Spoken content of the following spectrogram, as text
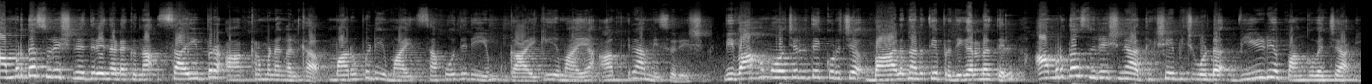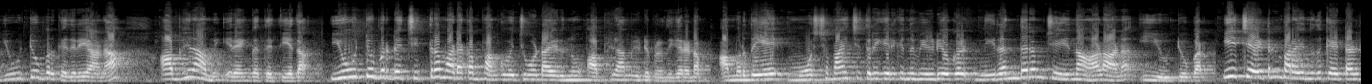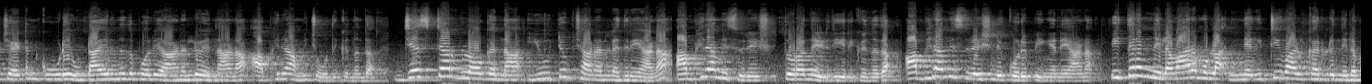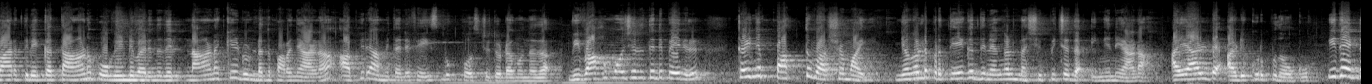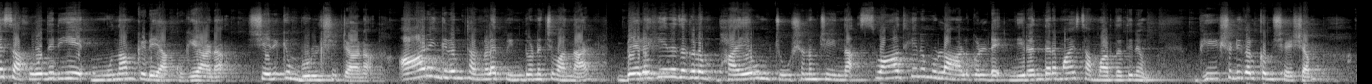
അമൃത സുരേഷിനെതിരെ നടക്കുന്ന സൈബർ ആക്രമണങ്ങൾക്ക് മറുപടിയുമായി സഹോദരിയും ഗായികയുമായ അഭിരാമി സുരേഷ്. വിവാഹമോചനത്തെക്കുറിച്ച് ബാല നടത്തിയ പ്രതികരണത്തിൽ അമൃത സുരേഷിനെ അധിക്ഷേപിച്ചുകൊണ്ട് വീഡിയോ പങ്കുവച്ച യൂട്യൂബർക്കെതിരെയാണ് അഭിരാമി രംഗത്തെത്തിയത്. യൂട്യൂബറുടെ ചിത്രമടക്കം പങ്കുവച്ചുകൊണ്ടായിരുന്നു അഭിരാമിയുടെ പ്രതികരണം. അമൃതയെ മോശമായി ചിത്രീകരിക്കുന്ന വീഡിയോകൾ നിരന്തരം ചെയ്യുന്ന ആളാണ് ഈ യൂട്യൂബർ. ഈ ചേട്ടൻ പറയുന്നത് കേട്ടാൽ ചേട്ടൻ കൂടെ ഉണ്ടായിരുന്നത് പോലെയാണല്ലോ എന്നാണ് അഭിരാമി ചോദിക്കുന്നത്. ജസ്റ്റാർ വ്ലോഗ് എന്ന യൂട്യൂബ് ചാനലിനെതിരെയാണ് അഭിരാമി സുരേഷ് തുറന്നെഴുതിയിരിക്കുന്നത്. അഭിരാമി സുരേഷിന്റെ കുറിപ്പ് ഇങ്ങനെയാണ്. ഇത്തരം നിലവാരമുള്ള നെഗറ്റീവ് ആൾക്കാരുടെ നിലവാരത്തിലേക്ക് താണു പോകേണ്ടി വരുന്നതിൽ നാണക്കേടുണ്ടെന്ന് പറഞ്ഞാണ് അഭിരാമി തന്റെ ഫേസ്ബുക്ക് പോസ്റ്റ് തുടങ്ങുന്നത്. വിവാഹമോചനത്തിന്റെ പേരിൽ കഴിഞ്ഞ പത്ത് വർഷമായി ഞങ്ങളുടെ പ്രത്യേക ദിനങ്ങൾ നശിപ്പിച്ചത് ഇങ്ങനെയാണ്. അയാളുടെ അടിക്കുറിപ്പ് നോക്കൂ. ഇത് എന്റെ സഹോദരിയെ മൂന്നാം കിടയാക്കുകയാണ്. ശരിക്കും ബുൾഷിറ്റാണ് ആരെങ്കിലും തങ്ങളെ പിന്തുണച്ചു വന്നാൽ ബലഹീനതകളും ഭയവും ചൂഷണം ചെയ്യുന്ന സ്വാധീനമുള്ള ആളുകളുടെ നിരന്തരമായ സമ്മർദ്ദത്തിനും ഭീഷണികൾക്കും ശേഷം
